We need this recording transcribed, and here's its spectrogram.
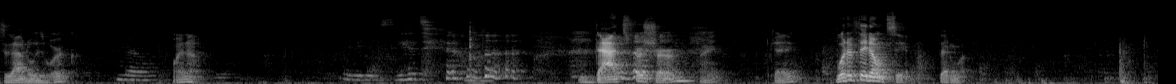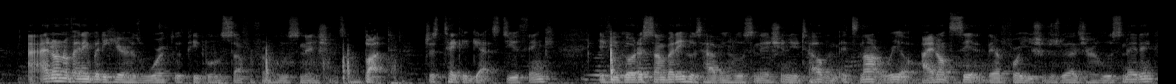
Does that always work? No, Why not? maybe they see it too. That's for sure, right? Okay. What if they don't see it? Then what? I don't know if anybody here has worked with people who suffer from hallucinations, but just take a guess. Do you think if you go to somebody who's having a hallucination, you tell them it's not real, I don't see it, therefore you should just realize you're hallucinating?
